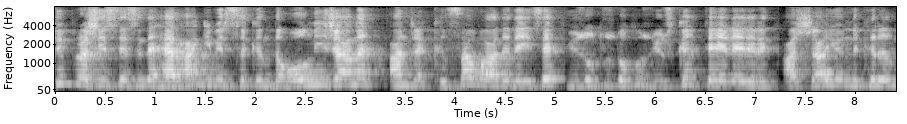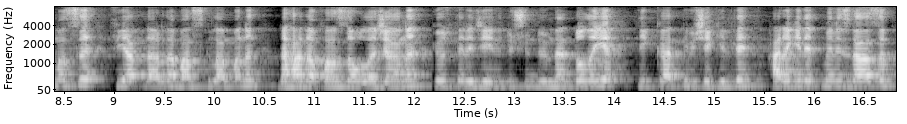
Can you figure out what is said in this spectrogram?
Tüpraş hissesinde herhangi bir sıkıntı olmayacağını ancak kısa vadede ise 139-140 TL'lerin aşağı yönlü kırılması fiyatlarda baskılanmanın daha da fazla olacağını göstereceğini düşündüğümden dolayı dikkatli bir şekilde hareket etmeniz lazım.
